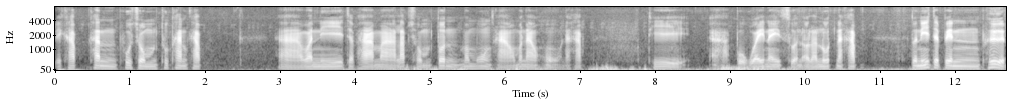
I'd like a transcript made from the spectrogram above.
วัสดีครับท่านผู้ชมทุกท่านครับวันนี้จะพามารับชมต้นมะม่วงหาวมะนาวโหนะครับ ที่ปลูกไว้ในสวนอรนุชนะครับ ตัวนี้จะเป็นพืช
